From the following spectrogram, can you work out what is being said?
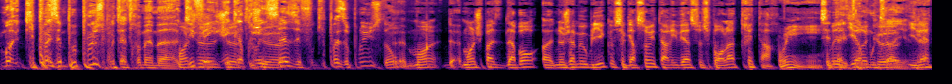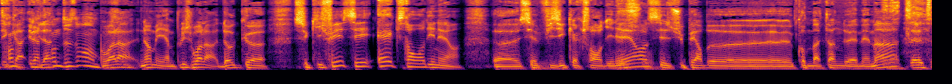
moi, qu'il pèse un peu plus, peut-être même. Je- fait je- 96, il faut qu'il pèse plus, non? Euh, moi, moi, je passe d'abord, euh, ne jamais oublier que ce garçon est arrivé à ce sport-là très tard. Oui. C'est-à-dire Oui, qu'il Il, a, a des 30 ca- il a il a- 32 ans. Voilà, non mais en plus voilà, donc euh, ce qu'il fait c'est extraordinaire. Euh, c'est un physique extraordinaire, c'est un superbe euh, combattant de Un MMA. athlète.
